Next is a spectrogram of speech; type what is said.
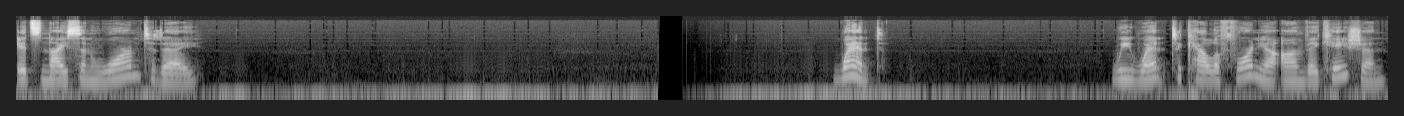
It's nice and warm today. Went. We went to California on vacation.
